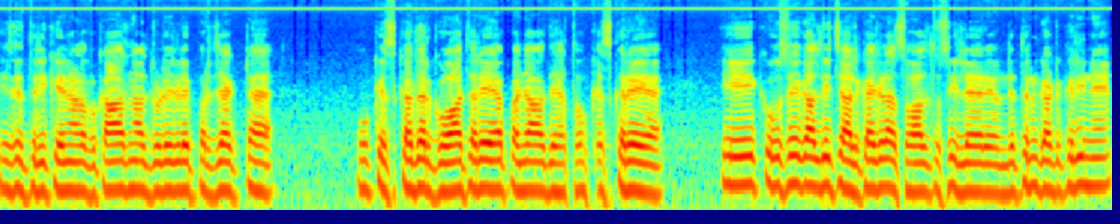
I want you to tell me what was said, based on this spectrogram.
ਇਸੇ ਤਰੀਕੇ ਨਾਲ, ਵਿਕਾਸ ਨਾਲ ਜੁੜੇ ਜਿਹੜੇ ਪ੍ਰੋਜੈਕਟ ਹੈ, ਉਹ ਕਿਸ ਕਦਰ ਗਵਾਚ ਰਹੇ ਆ ਪੰਜਾਬ ਦੇ ਹੱਥੋਂ ਖਿਸਕ ਰਹੇ ਆ ਇਹ ਇੱਕ ਉਸੇ ਗੱਲ ਦੀ ਝਲਕਾ ਜਿਹੜਾ ਸਵਾਲ ਤੁਸੀਂ ਲੈ ਰਹੇ ਹੋ। ਨਿਤਿਨ ਗਡਕਰੀ ਨੇ,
